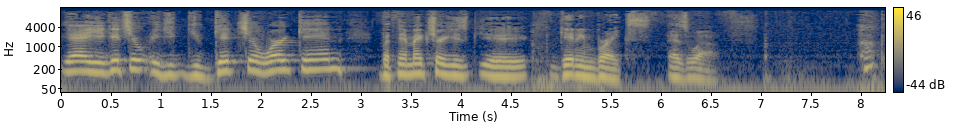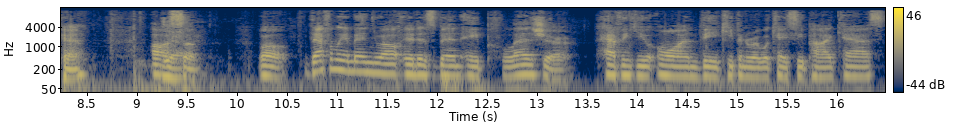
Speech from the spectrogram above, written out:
yeah, you get your you, you get your work in, but then make sure you, you're getting breaks as well. Okay. Awesome. Yeah. Well, definitely, Emmanuel, it has been a pleasure having you on the Keeping It Real with KC podcast.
